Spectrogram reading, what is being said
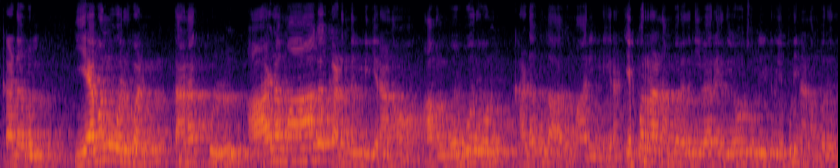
கடவுள். எவன் ஒருவன் தனக்குள் ஆழமாக கடந்து விடுகிறானோ அவன் ஒவ்வொருவனும் கடவுளாக மாறி விடுகிறான் எப்படா நம்புறது? நீ வேற எதையோ சொல்லிட்டு எப்படி நான் நம்புறது?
